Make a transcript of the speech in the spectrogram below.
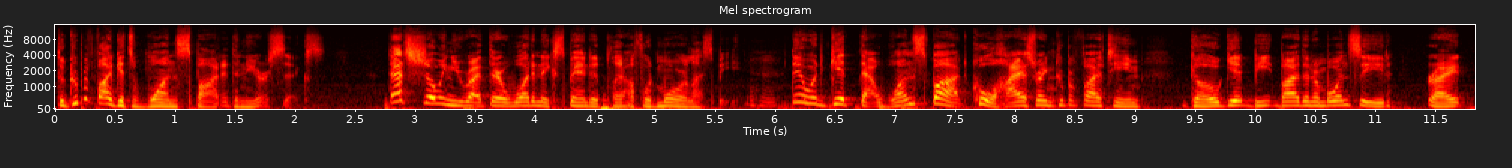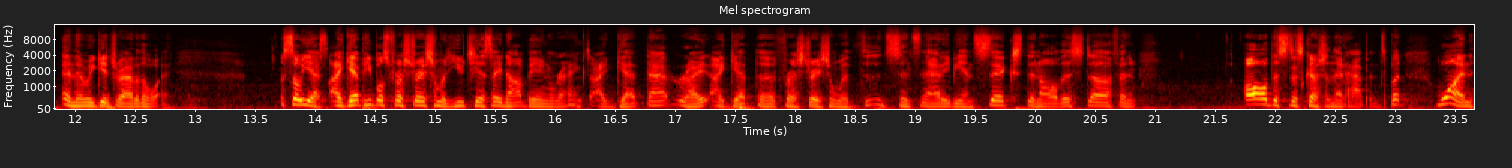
The group of five gets one spot at the New Year's Six. That's showing you right there what an expanded playoff would more or less be. They would get that one spot, cool, highest ranked group of five team, go get beat by the number one seed, right? And then we get you out of the way. So yes, I get people's frustration with UTSA not being ranked. I get that, right? I get the frustration with Cincinnati being sixth and all this stuff and all this discussion that happens. But one,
